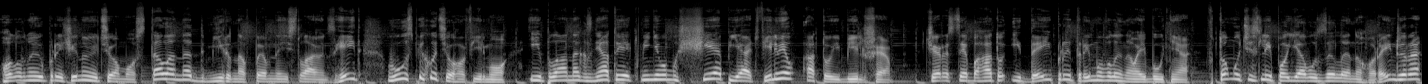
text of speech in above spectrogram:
Головною причиною цьому стала надмірна впевненість Lionsgate в успіху цього фільму і планах зняти як мінімум ще 5 фільмів, а то й більше. Через це багато ідей притримували на майбутнє, в тому числі появу зеленого рейнджера,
